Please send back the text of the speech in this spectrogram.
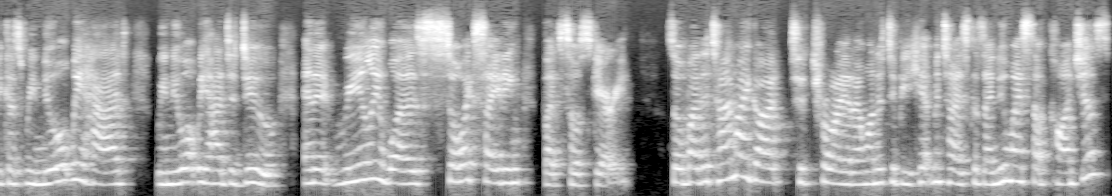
because we knew what we had, we knew what we had to do, and it really was so exciting but so scary. So by the time I got to Troy and I wanted to be hypnotized because I knew my subconscious,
